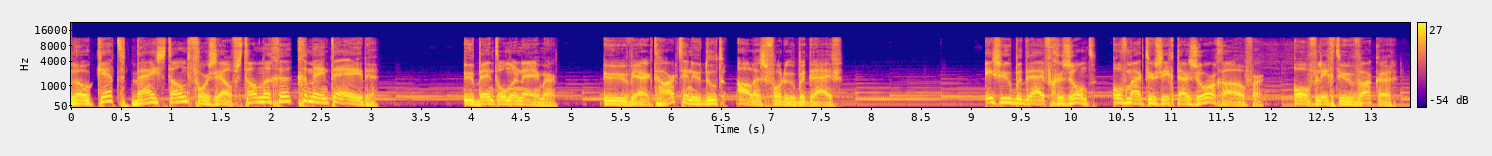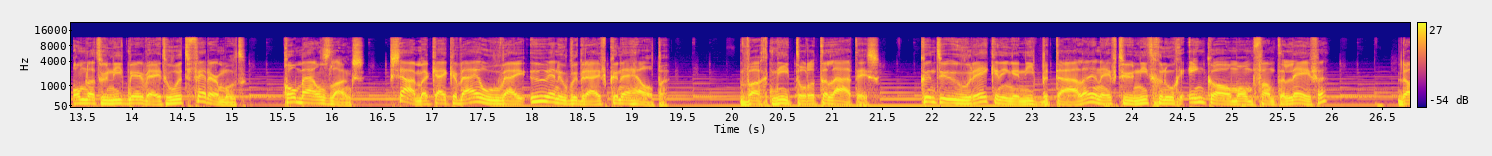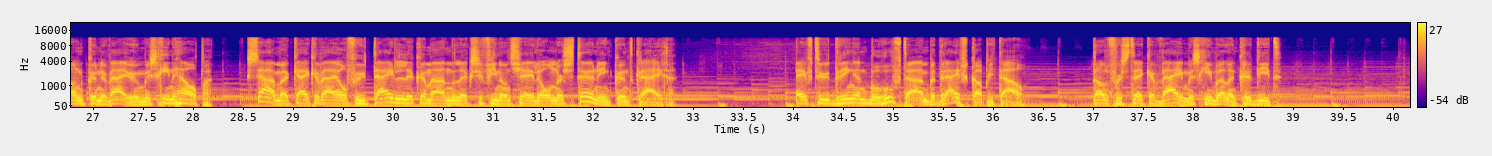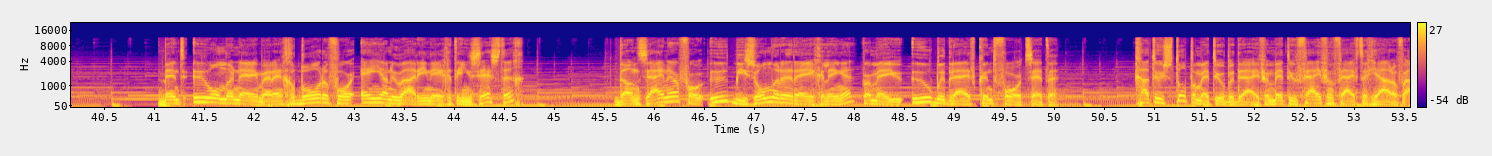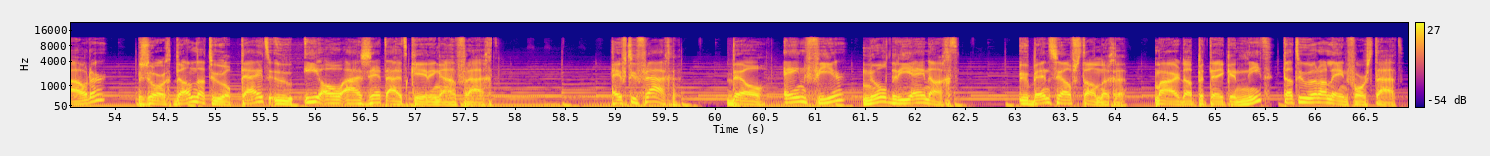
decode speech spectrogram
Loket bijstand voor zelfstandigen gemeente Ede. U bent ondernemer. U werkt hard en u doet alles voor uw bedrijf. Is uw bedrijf gezond of maakt u zich daar zorgen over? Of ligt u wakker omdat u niet meer weet hoe het verder moet? Kom bij ons langs. Samen kijken wij hoe wij u en uw bedrijf kunnen helpen. Wacht niet tot het te laat is. Kunt u uw rekeningen niet betalen en heeft u niet genoeg inkomen om van te leven? Dan kunnen wij u misschien helpen. Samen kijken wij of u tijdelijke maandelijkse financiële ondersteuning kunt krijgen. Heeft u dringend behoefte aan bedrijfskapitaal? Dan verstrekken wij misschien wel een krediet. Bent u ondernemer en geboren voor 1 januari 1960? Dan zijn er voor u bijzondere regelingen waarmee u uw bedrijf kunt voortzetten. Gaat u stoppen met uw bedrijf en bent u 55 jaar of ouder? Zorg dan dat u op tijd uw IOAZ-uitkering aanvraagt. Heeft u vragen? Bel 140318. U bent zelfstandige, maar dat betekent niet dat u er alleen voor staat.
